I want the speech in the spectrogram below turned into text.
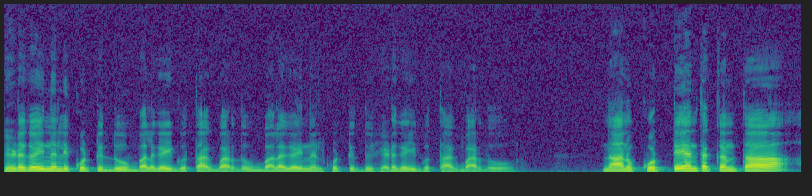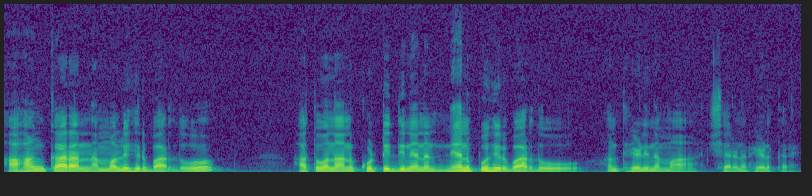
ಎಡಗೈನಲ್ಲಿ ಕೊಟ್ಟಿದ್ದು ಬಲಗೈ ಗೊತ್ತಾಗಬಾರ್ದು ಬಲಗೈನಲ್ಲಿ ಕೊಟ್ಟಿದ್ದು ಎಡಗೈ ಗೊತ್ತಾಗಬಾರ್ದು. ನಾನು ಕೊಟ್ಟೆ ಅಂತಕ್ಕಂಥ ಅಹಂಕಾರ ನಮ್ಮಲ್ಲೂ ಇರಬಾರ್ದು ಅಥವಾ ನಾನು ಕೊಟ್ಟಿದ್ದೀನಿ ನೆನಪು ಇರಬಾರ್ದು ಅಂತ ಹೇಳಿ ನಮ್ಮ ಶರಣರು ಹೇಳ್ತಾರೆ.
